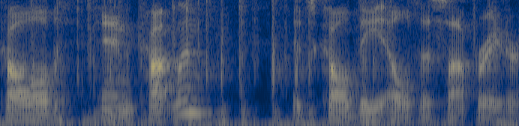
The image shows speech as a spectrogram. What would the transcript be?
called in Kotlin? It's called the Elvis operator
